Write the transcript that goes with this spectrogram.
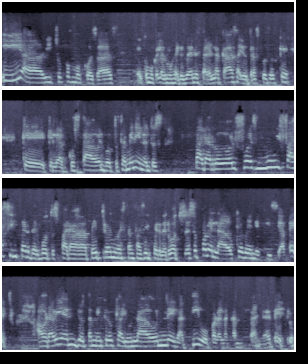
y ha dicho como cosas, como que las mujeres deben estar en la casa y otras cosas que le han costado el voto femenino. Entonces, para Rodolfo es muy fácil perder votos, para Petro no es tan fácil perder votos. Eso por el lado que beneficia a Petro. Ahora bien, yo también creo que hay un lado negativo para la campaña de Petro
